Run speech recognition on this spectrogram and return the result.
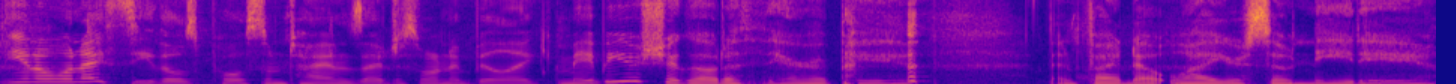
You know, when I see those posts sometimes I just want to be like, maybe you should go to therapy and find out why you're so needy.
